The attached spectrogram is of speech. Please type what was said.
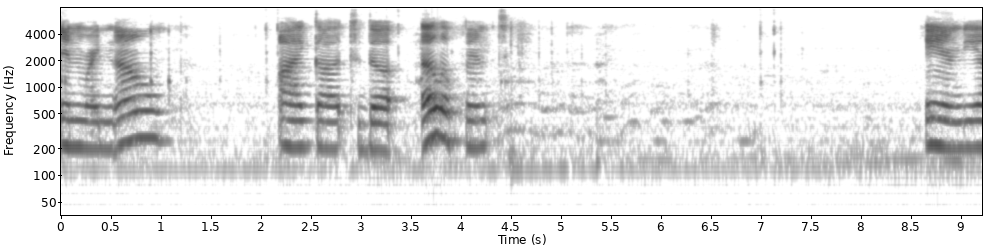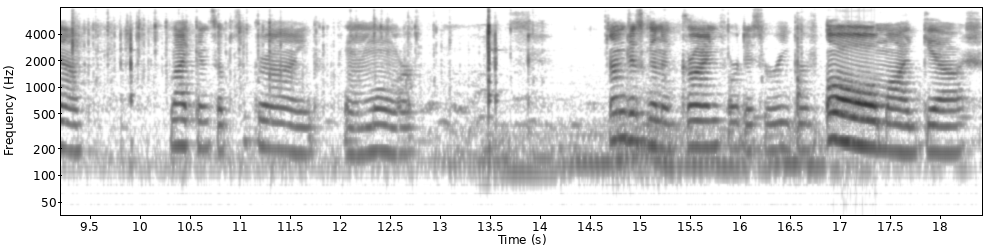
And right now I got the elephant. And yeah like and subscribe for more. I'm just gonna grind for this Reaper. Oh my gosh.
